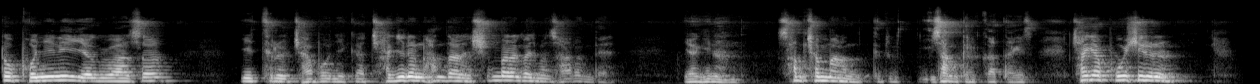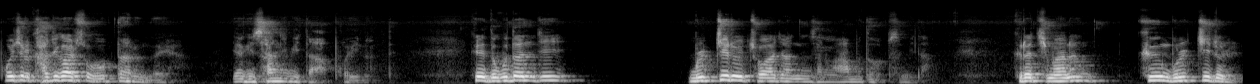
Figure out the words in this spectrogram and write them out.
또 본인이 여기 와서 이틀을 자보니까 자기는 한 달에 10만 원까지만 사는데 여기는 3천만 원 이상 될것 같다 해서 자기가 보시를 보시를 가져갈 수가 없다는 거예요. 여기 살림이 다 보이는데. 그래 누구든지 물질을 좋아하지 않는 사람은 아무도 없습니다. 그렇지만은 그 물질을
